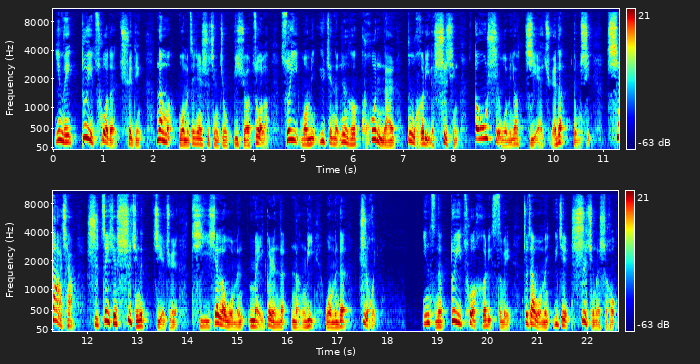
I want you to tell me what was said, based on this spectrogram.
因为对错的确定，那么我们这件事情就必须要做了。所以，我们遇见的任何困难、不合理的事情。都是我们要解决的东西，恰恰是这些事情的解决，体现了我们每个人的能力，我们的智慧。因此呢，对错合理思维就在我们遇见事情的时候，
